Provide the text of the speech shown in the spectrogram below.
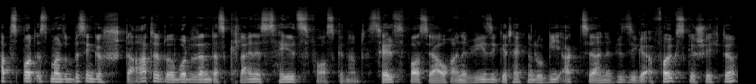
HubSpot ist mal so ein bisschen gestartet oder wurde dann das kleine Salesforce genannt. Salesforce ja auch eine riesige Technologieaktie, eine riesige Erfolgsgeschichte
